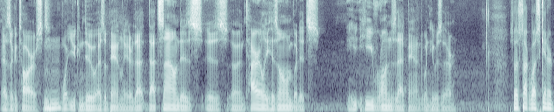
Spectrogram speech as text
as a guitarist. Mm-hmm. What you can do as a band leader. That that sound is is uh, entirely his own, but it's he he runs that band when he was there. So let's talk about Skynyrd.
